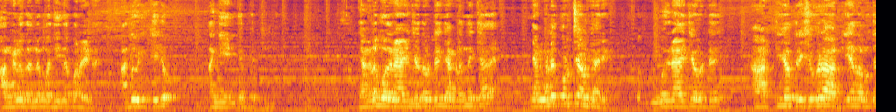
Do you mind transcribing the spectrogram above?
അങ്ങനെ തന്നെ മതി എന്ന് പറയണേ. അതൊരിക്കലും അംഗീകരിക്കാൻ പറ്റില്ല. ഞങ്ങൾ ബുധനാഴ്ച തൊട്ട് ഞങ്ങൾ എന്ന് വെച്ചാൽ ഞങ്ങൾ കുറച്ച് ആൾക്കാർ ബുധനാഴ്ച തൊട്ട് R T O Thrissur R T O നമുക്ക്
